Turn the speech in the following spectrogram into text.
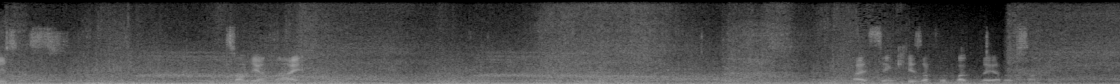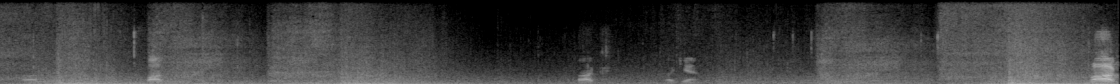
Jesus. It's only a knife. I think he's a football player or something. Or fuck? Fuck? Again. Fuck!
